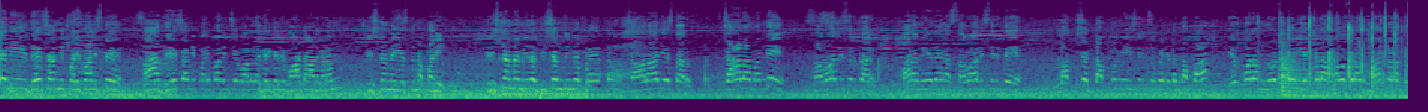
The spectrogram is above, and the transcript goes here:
ఏది దేశాన్ని పరిపాలిస్తే ఆ దేశాన్ని పరిపాలించే వాళ్ళ దగ్గరికి వెళ్ళి వాటా అడగడం కృష్ణన్న చేస్తున్న పని. కృష్ణన్న మీద విషం తిమ్మే ప్రయత్నం చాలా చేస్తారు. చాలా మంది సవాల్ ఇసురుతారు. మనం ఏదైనా సవాల్ ఇసిరితే లక్ష డబ్బుల్ని ఇసిరి చూపెట్టడం తప్ప ఎవ్వరం నోటితో ఎక్కడ అనవసరాలు మాట్లాడద్దు.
